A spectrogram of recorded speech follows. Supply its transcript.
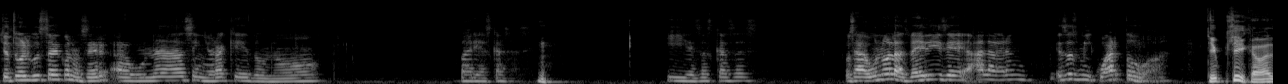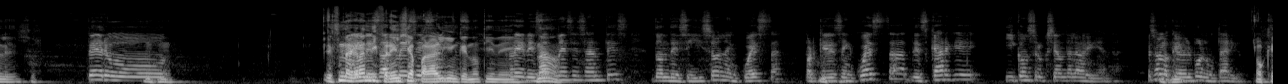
yo tuve el gusto de conocer a una señora que donó varias casas. y esas casas, o sea, uno las ve y dice, ah, la verán, eso es mi cuarto. Sí, sí, cabal. Pero... Es una gran diferencia para alguien que no tiene regresas meses antes donde se hizo la encuesta, porque es encuesta, descargue y construcción de la vivienda. Eso es lo que ve el voluntario. Ok.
